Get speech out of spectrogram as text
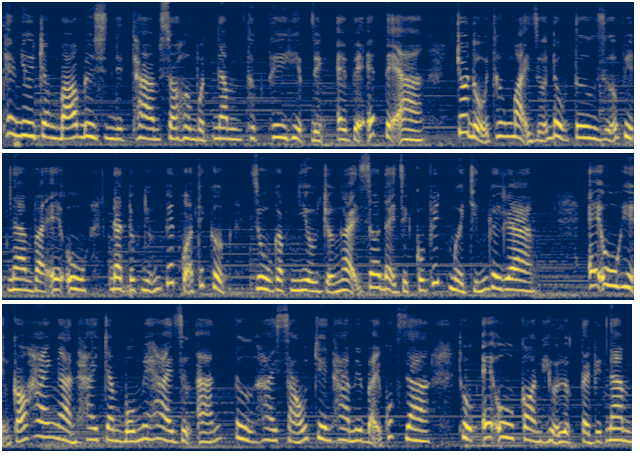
Theo như trang báo Business Times, sau hơn một năm thực thi hiệp định EVFTA, trao đổi thương mại giữa đầu tư giữa Việt Nam và EU đạt được những kết quả tích cực dù gặp nhiều trở ngại do đại dịch COVID-19 gây ra. EU hiện có 2.242 dự án từ 26 trên 27 quốc gia thuộc EU còn hiệu lực tại Việt Nam.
